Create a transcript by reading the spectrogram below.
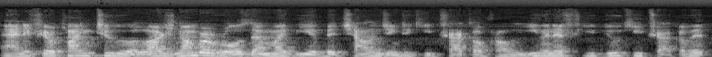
and if you're applying to a large number of roles, that might be a bit challenging to keep track of. Probably, even if you do keep track of it,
